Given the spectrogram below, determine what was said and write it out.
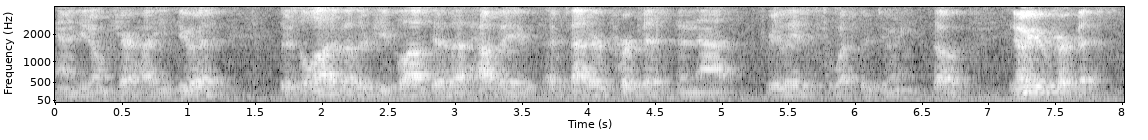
and you don't care how you do it, there's a lot of other people out there that have a, a better purpose than that related to what they're doing. So know your purpose.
